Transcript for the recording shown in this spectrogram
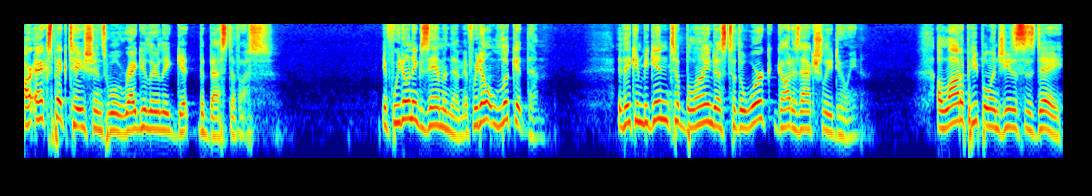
Our expectations will regularly get the best of us. If we don't examine them, if we don't look at them, they can begin to blind us to the work God is actually doing. A lot of people in Jesus' day,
